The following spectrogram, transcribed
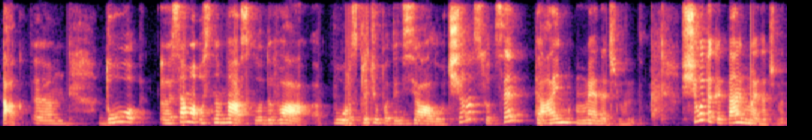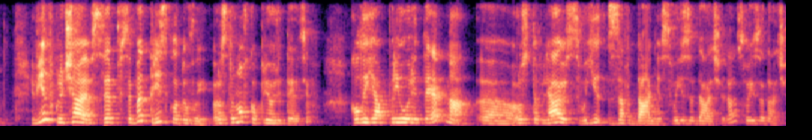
Так, ем, до е, сама основна складова по розкриттю потенціалу часу це тайм-менеджмент. Що таке тайм-менеджмент? Він включає в се- в себе три складові: розстановка пріоритетів, коли я пріоритетно е, розставляю свої завдання, свої задачі, да? свої задачі.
